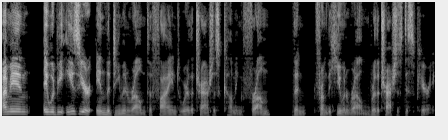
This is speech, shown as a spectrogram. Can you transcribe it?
I mean, it would be easier in the demon realm to find where the trash is coming from than from the human realm where the trash is disappearing.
